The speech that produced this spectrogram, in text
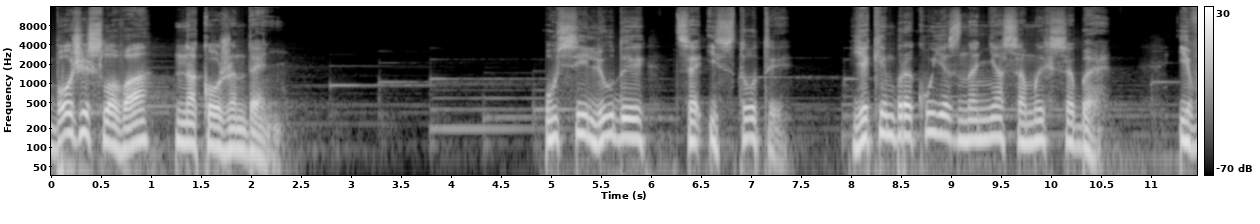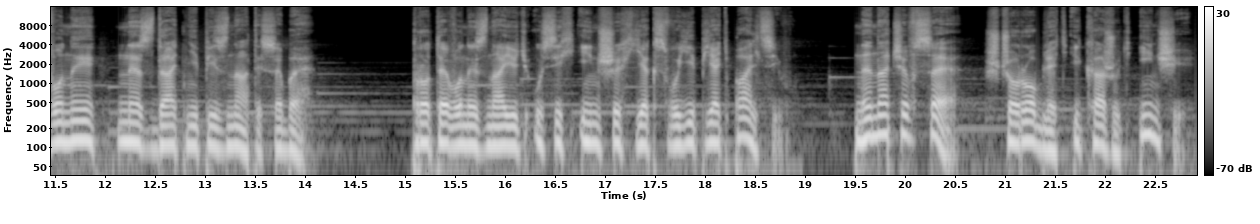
Божі слова на кожен день. Усі люди це істоти, яким бракує знання самих себе, і вони не здатні пізнати себе. Проте вони знають усіх інших як свої п'ять пальців, неначе все, що роблять і кажуть інші,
